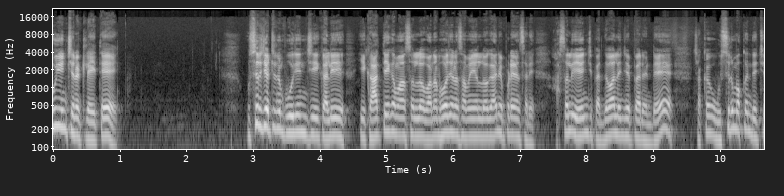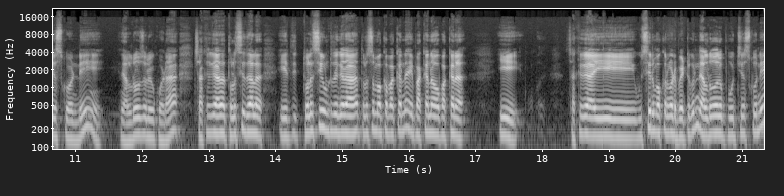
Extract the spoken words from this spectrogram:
పూజించినట్లయితే ఉసిరి చెట్టును పూజించి కలి ఈ కార్తీక మాసంలో వనభోజన సమయంలో కానీ ఎప్పుడైనా సరే అసలు ఏం పెద్దవాళ్ళు ఏం చెప్పారంటే చక్కగా ఉసిరి మొక్కను తెచ్చేసుకోండి నెల రోజులు కూడా చక్కగా తులసి దళ ఈ తులసి ఉంటుంది కదా తులసి మొక్క పక్కన ఈ పక్కన ఓ పక్కన ఈ చక్కగా ఈ ఉసిరి మొక్కను కూడా పెట్టుకుని నెల రోజులు పూజ చేసుకుని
